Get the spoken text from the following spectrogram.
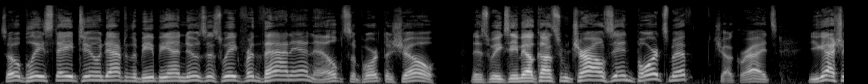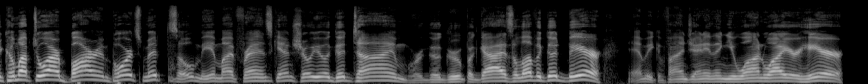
So please stay tuned after the PPN news this week for that and help support the show. This week's email comes from Charles in Portsmouth. Chuck writes, You guys should come up to our bar in Portsmouth so me and my friends can show you a good time. We're a good group of guys that love a good beer, and we can find you anything you want while you're here.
